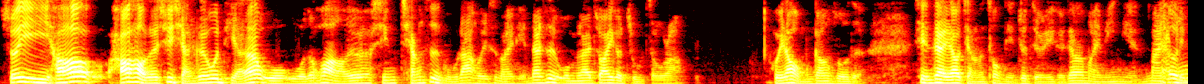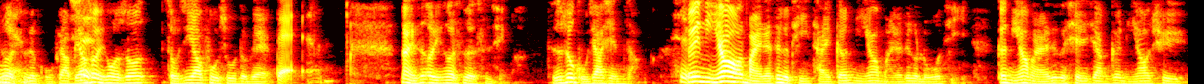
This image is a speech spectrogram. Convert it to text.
所以好好好好的去想一个问题啊。那我我的话，我就行强势股拉回是买点，但是我们来抓一个主轴啦。回到我们刚刚说的，现在要讲的重点就只有一个，叫做买明年，买二零二四的股票。比方说你跟我说手机要复苏，对不对？对。那也是二零二四的事情嘛，只是说股价先涨。所以你要买的这个题材，跟你要买的这个逻辑，跟你要买的这个现象，跟你要去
